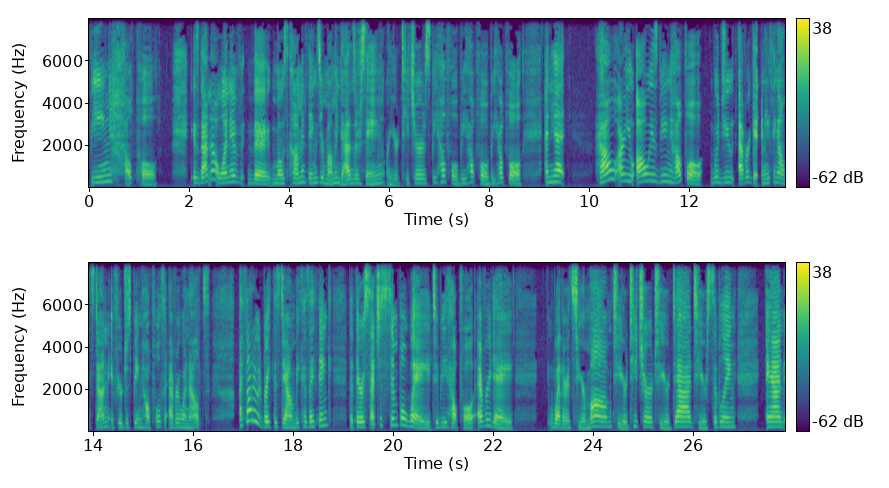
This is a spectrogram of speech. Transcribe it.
Being helpful. Is that not one of the most common things your mom and dads are saying or your teachers? Be helpful, be helpful, be helpful. And yet, how are you always being helpful? Would you ever get anything else done if you're just being helpful to everyone else? I thought I would break this down because I think that there is such a simple way to be helpful every day, whether it's to your mom, to your teacher, to your dad, to your sibling. And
